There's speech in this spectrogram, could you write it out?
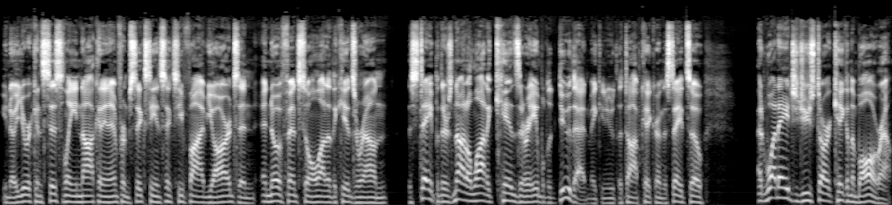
you know, you were consistently knocking it in from 60 and 65 yards. And, and no offense to a lot of the kids around the state, but there's not a lot of kids that are able to do that, making you the top kicker in the state. So, at what age did you start kicking the ball around?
